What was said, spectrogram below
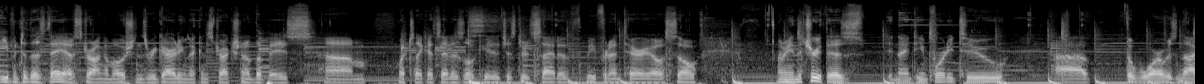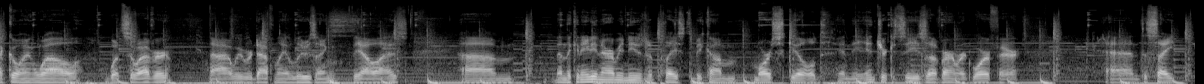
even to this day, have strong emotions regarding the construction of the base, um, which, like I said, is located just outside of Meaford, Ontario. So, I mean, the truth is, in 1942, uh, the war was not going well whatsoever. Uh, we were definitely losing the Allies. Um, and the Canadian Army needed a place to become more skilled in the intricacies of armored warfare. And the site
